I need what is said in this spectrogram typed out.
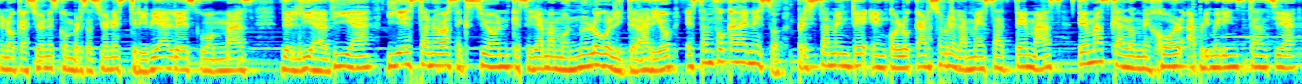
en ocasiones conversaciones triviales como más del día a día. Y esta nueva sección que se llama monólogo literario está enfocada en eso, precisamente en colocar sobre la mesa temas, temas que a lo mejor a primera instancia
